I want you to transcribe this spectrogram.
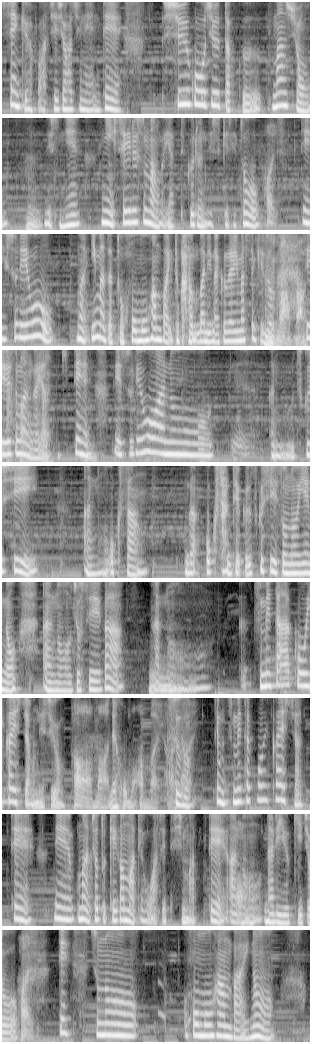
1988年で集合住宅マンションうん。ですねにセールスマンがやってくるんですけれどはい。でそれを、まあ、今だと訪問販売とかあんまりなくなりましたけど、まあまあセールスマンがやってきて、はいはいでそれをあのえーあの美しいあの奥さんが奥さんっていうか美しいその家のあの女性が、うんあの冷たく追い返しちゃうんですよ。ああ、まあね、訪問販売。はいそうはいでも冷たく追い返しちゃってでまあちょっと怪我まで負わせてしまってあの成り行き上、はい。その訪問販売の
